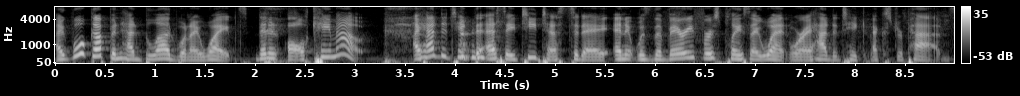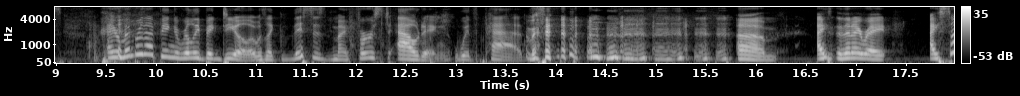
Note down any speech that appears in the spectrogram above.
I woke up and had blood when I wiped. Then it all came out. I had to take the SAT test today, and it was the very first place I went where I had to take extra pads. I remember that being a really big deal. It was like, this is my first outing with pads. um, I, and then I write, I saw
